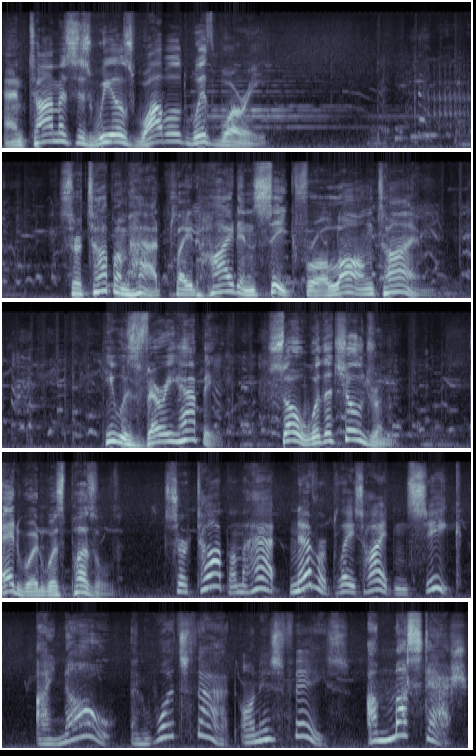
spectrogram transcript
And Thomas's wheels wobbled with worry. Sir Topham Hatt played hide and seek for a long time. He was very happy. So were the children. Edward was puzzled. Sir Topham Hatt never plays hide and seek. I know. And what's that on his face? A mustache.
